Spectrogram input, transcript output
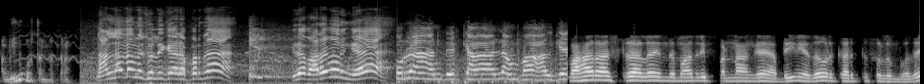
அப்படின்னு ஒருத்தங்க இருக்கிறான் நல்லா தானே சொல்லிக்காரு அப்புறம் இத வரவேறுங்க. ஆண்டு காலம் வாழ்க. மகாராஷ்டிரால இந்த மாதிரி பண்ணாங்க அப்படின்னு ஏதோ ஒரு கருத்து சொல்லும்போது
